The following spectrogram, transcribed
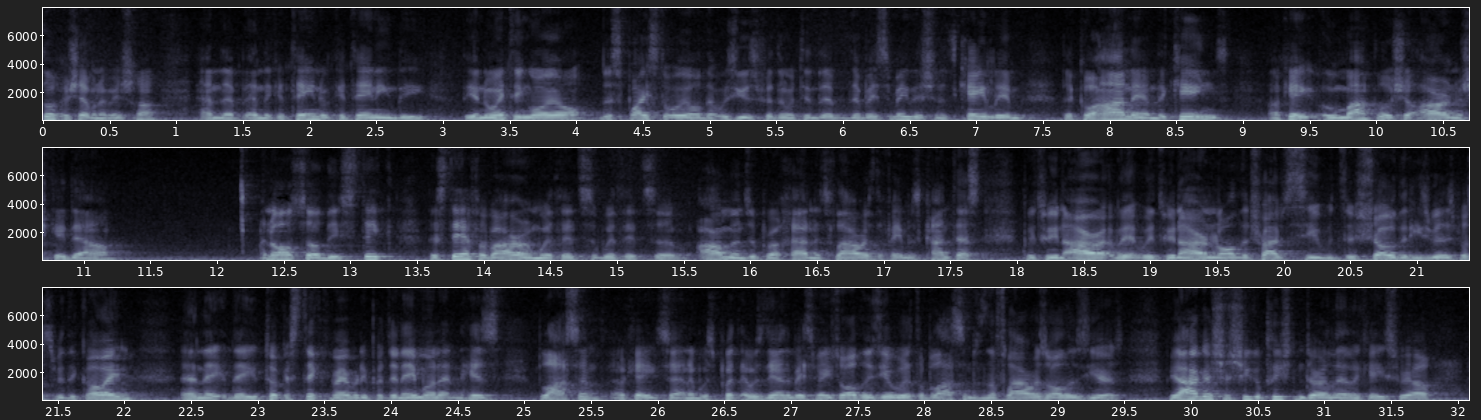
and the and the container containing the the anointing oil, the spiced oil that was used for the the, the Beis Hamikdash and its kalim, the kohanim, the kings. Okay, umaklo shel down, and also the stick, the staff of Aaron with its with its uh, almonds of bracha and its flowers. The famous contest between Aaron between Aaron and all the tribes to see to show that he's really supposed to be the Kohen. And they, they took a stick from everybody, put their name on it, and his blossomed. Okay, so and it was put it was there in the base of all those years with the blossoms and the flowers all those years.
